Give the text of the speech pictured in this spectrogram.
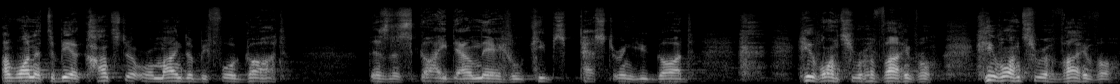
I want it to be a constant reminder before God. There's this guy down there who keeps pestering you, God. He wants revival. He wants revival.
